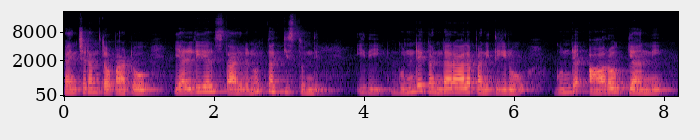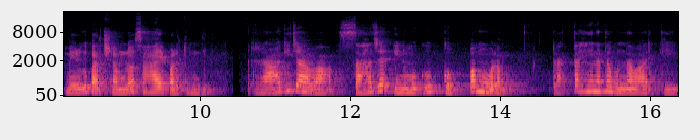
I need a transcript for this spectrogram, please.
పెంచడంతో పాటు ఎల్డిఎల్ స్థాయిలను తగ్గిస్తుంది. ఇది గుండె కండరాల పనితీరు గుండె ఆరోగ్యాన్ని మెరుగుపరచడంలో సహాయపడుతుంది. రాగి జావ సహజ ఇనుముకు గొప్ప మూలం. రక్తహీనత ఉన్నవారికి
